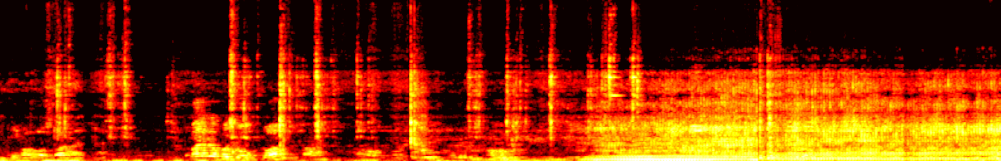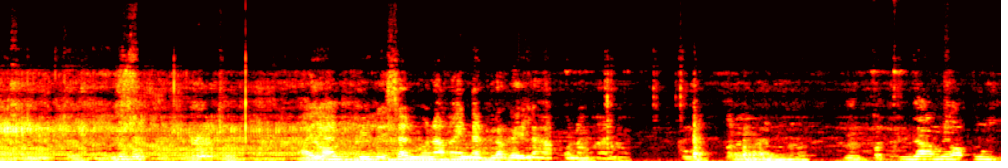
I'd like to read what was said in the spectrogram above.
Hindi ko wala. Ito, guys. Ayan, bilisan mo na kay naglagay na ako ng ano. Ano na? Pati hindi kami ako eh.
